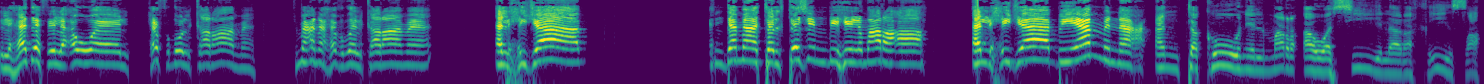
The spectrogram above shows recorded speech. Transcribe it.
الهدف الأول حفظ الكرامة. إيش معنى حفظ الكرامة؟ الحجاب عندما تلتزم به المرأة الحجاب يمنع أن تكون المرأة وسيلة رخيصة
